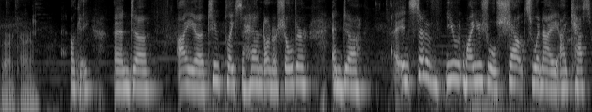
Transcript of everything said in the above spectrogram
Sorry, carry on. Okay, and uh, I uh, too place a hand on her shoulder, and uh, instead of you, my usual shouts when I, I cast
